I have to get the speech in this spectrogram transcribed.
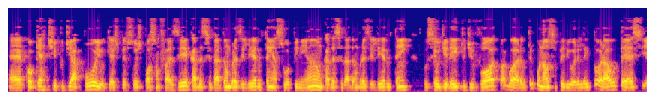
é, qualquer tipo de apoio que as pessoas possam fazer. Cada cidadão brasileiro tem a sua opinião, cada cidadão brasileiro tem o seu direito de voto. Agora, o Tribunal Superior Eleitoral, o TSE,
